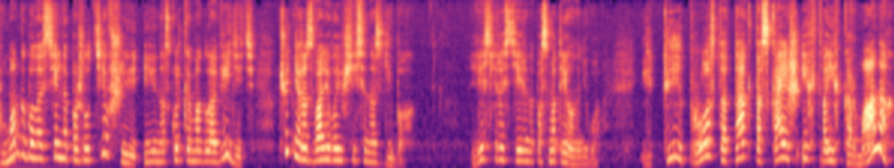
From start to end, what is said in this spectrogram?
Бумага была сильно пожелтевшей и, насколько я могла видеть, чуть не разваливающейся на сгибах. Лесли растерянно посмотрела на него. «И ты просто так таскаешь их в твоих карманах?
